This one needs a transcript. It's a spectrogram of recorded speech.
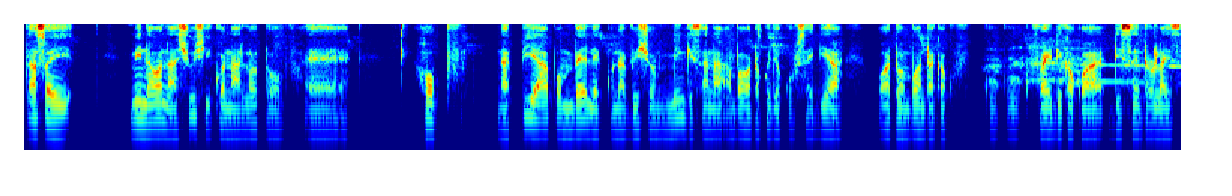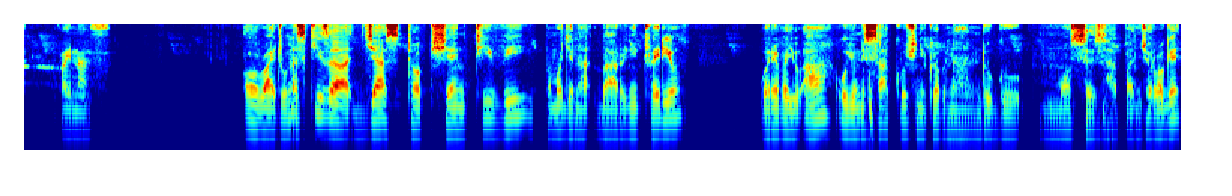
that's why mi naona shushi iko na lot of eh, hope. Na pia hapo mbele kuna vision mingi sana ambao watakuja kusaidia watu ambao wanataka kuf- ku- ku- kufaidika kwa decentralized finance alright unasikiza just talk sheng tv pamoja na baharini tradio wherever you are. Huyu ni sakush nikiwa na ndugu moses hapa njoroge.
